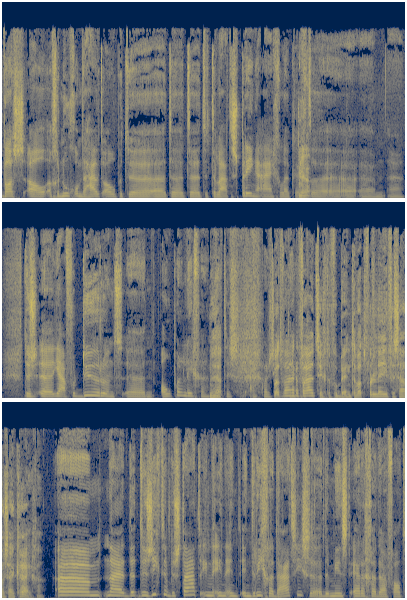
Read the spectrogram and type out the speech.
was al genoeg om de huid open te, te, te, te laten springen eigenlijk. Echt, ja. uh, uh, uh, dus ja, voortdurend open liggen. Ja. Dat is eigenlijk wat, wat waren de vooruitzichten voor Bente? Wat voor leven zou zij krijgen? Um, nou ja, de, de, ziekte bestaat in, in, in, in drie gradaties. de minst erge, daar valt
